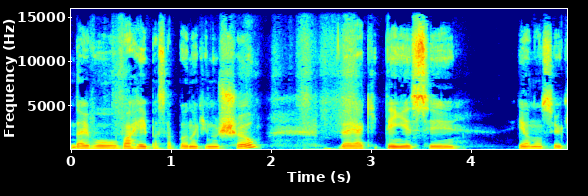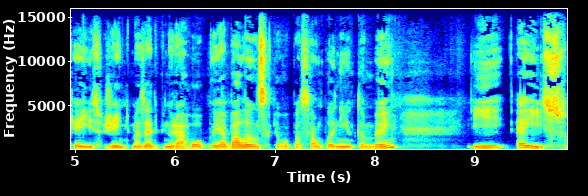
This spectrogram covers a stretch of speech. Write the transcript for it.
Daí vou varrer e passar pano aqui no chão. Daí aqui tem esse... Eu não sei o que é isso, gente, mas é de pendurar roupa e a balança que eu vou passar um paninho também. E é isso.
